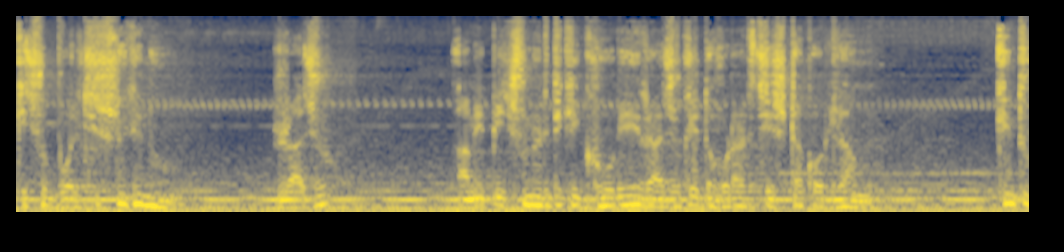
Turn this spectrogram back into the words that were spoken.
কিছু বলছিস না কেন? রাজু, আমি পিছনের দিকে ঘুরে রাজুকে ধরার চেষ্টা করলাম। কিন্তু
